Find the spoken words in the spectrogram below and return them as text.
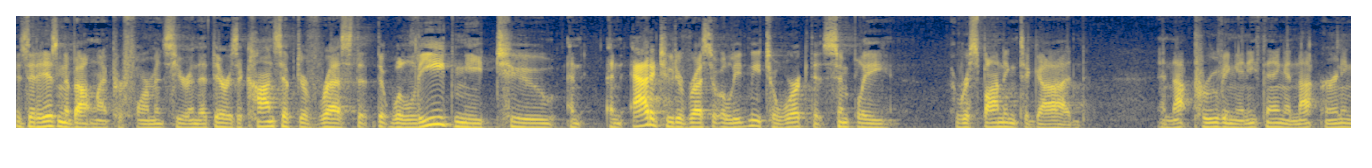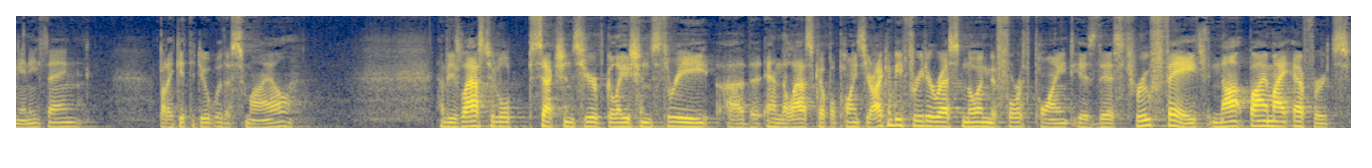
is that it isn't about my performance here and that there is a concept of rest that, that will lead me to an, an attitude of rest that will lead me to work that's simply responding to God and not proving anything and not earning anything, but I get to do it with a smile and these last two little sections here of Galatians 3 uh, the, and the last couple points here, I can be free to rest knowing the fourth point is this through faith, not by my efforts,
